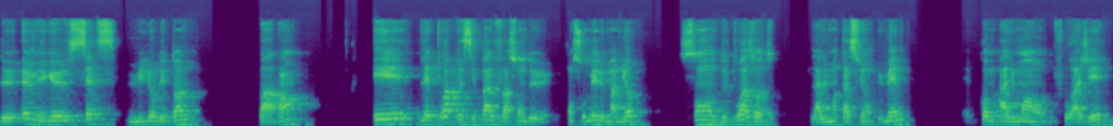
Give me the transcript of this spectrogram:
1,7 million de tonnes par an. Et les trois principales façons de consommer le manioc sont de trois ordres. L'alimentation humaine comme aliment fourrager,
